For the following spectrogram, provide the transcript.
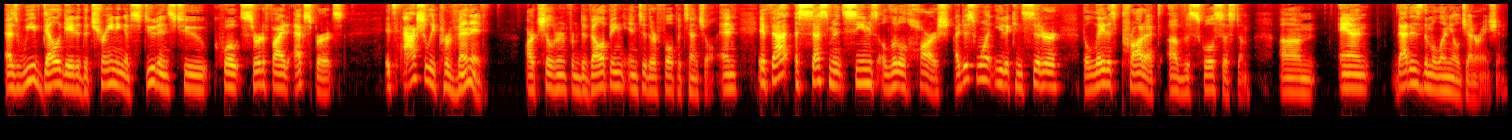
as we've delegated the training of students to quote certified experts, it's actually prevented our children from developing into their full potential. And if that assessment seems a little harsh, I just want you to consider the latest product of the school system. Um, and that is the millennial generation.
